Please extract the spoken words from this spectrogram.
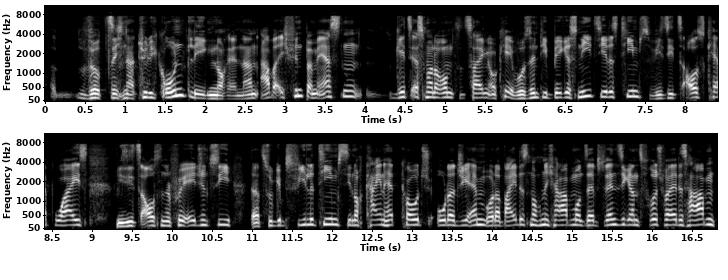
Wird sich natürlich grundlegend noch ändern, aber ich finde, beim ersten geht es erstmal darum zu zeigen, okay, wo sind die biggest needs jedes Teams? Wie sieht's aus cap-wise? Wie sieht's aus in der Free Agency? Dazu gibt es viele Teams, die noch keinen Head Coach oder GM oder beides noch nicht haben und selbst wenn sie ganz frisch beides haben,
